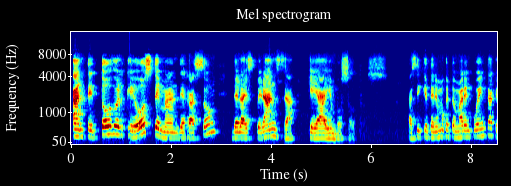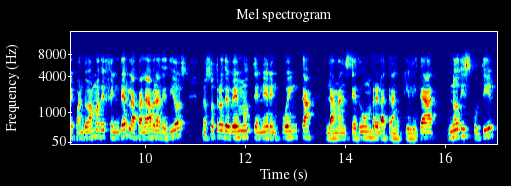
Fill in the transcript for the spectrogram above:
ante todo el que os demande razón de la esperanza que hay en vosotros. Así que tenemos que tomar en cuenta que cuando vamos a defender la palabra de Dios, nosotros debemos tener en cuenta la mansedumbre, la tranquilidad, no discutir,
